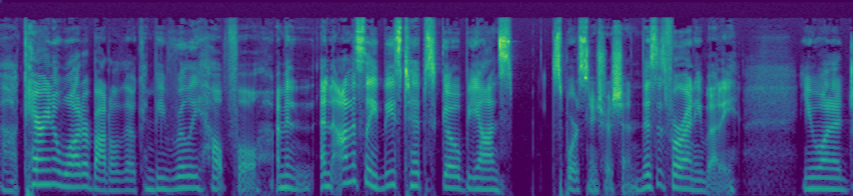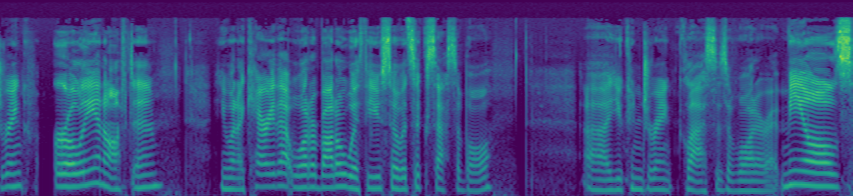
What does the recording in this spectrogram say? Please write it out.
Uh, carrying a water bottle, though, can be really helpful. I mean, and honestly, these tips go beyond sports nutrition. This is for anybody. You want to drink early and often. You want to carry that water bottle with you so it's accessible. Uh, you can drink glasses of water at meals.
